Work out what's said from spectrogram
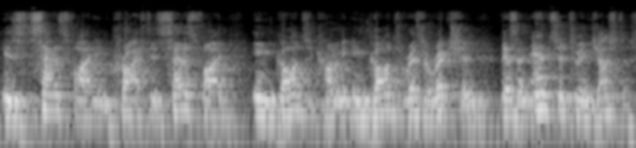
is satisfied in Christ, is satisfied in God's economy, in God's resurrection. There's an answer to injustice.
